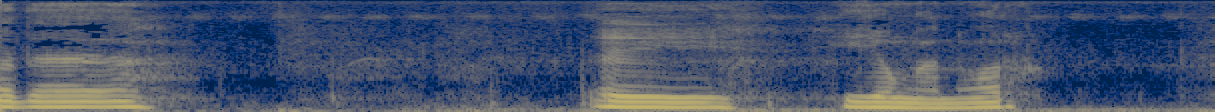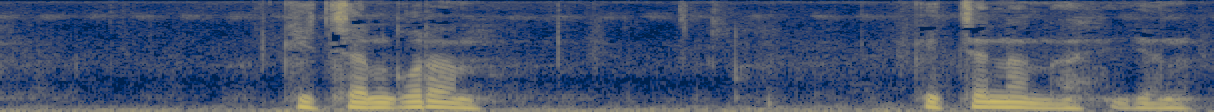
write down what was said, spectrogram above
ada eh, eh yang anor kitchen koran. Kitchen ana yan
